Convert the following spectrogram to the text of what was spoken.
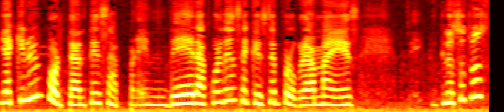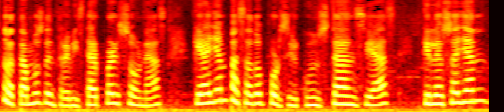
Y aquí lo importante es aprender. Acuérdense que este programa es nosotros tratamos de entrevistar personas que hayan pasado por circunstancias que los hayan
